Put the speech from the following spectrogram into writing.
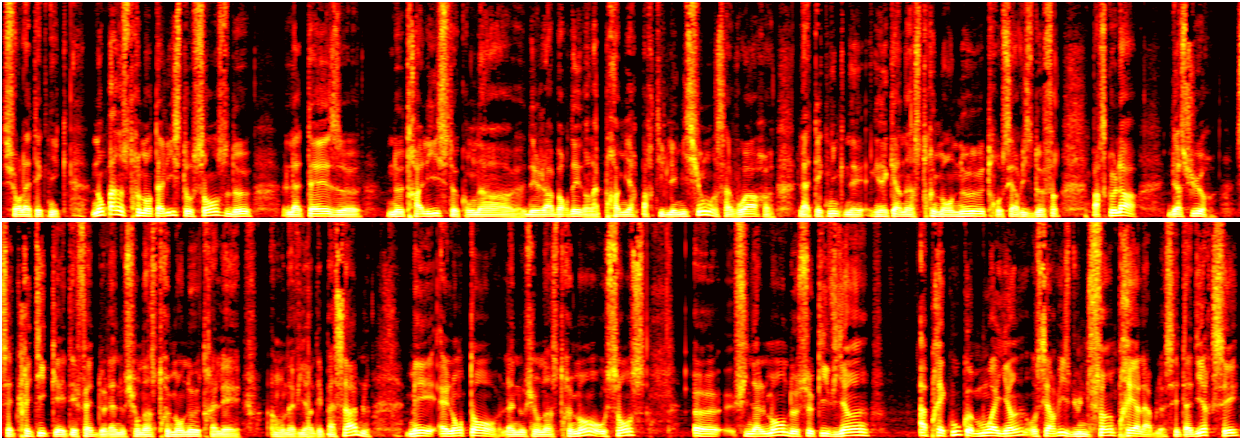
sur la technique. Non pas instrumentaliste au sens de la thèse neutraliste qu'on a déjà abordée dans la première partie de l'émission, à savoir la technique n'est qu'un instrument neutre au service de fin. Parce que là, bien sûr, cette critique qui a été faite de la notion d'instrument neutre, elle est, à mon avis, indépassable, mais elle entend la notion d'instrument au sens, euh, finalement, de ce qui vient après coup comme moyen au service d'une fin préalable. C'est-à-dire que c'est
